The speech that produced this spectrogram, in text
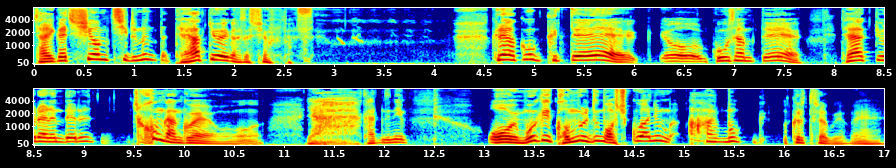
자기가 시험 치르는 대학교에 가서 시험을 봤어요. 그래갖고 그때 어 고3 때 대학교라는 데를 처음 간 거예요. 야, 갔더니, 어, 뭐 이렇게 건물도 멋있고 아니면, 아, 뭐, 그렇더라고요. 예.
